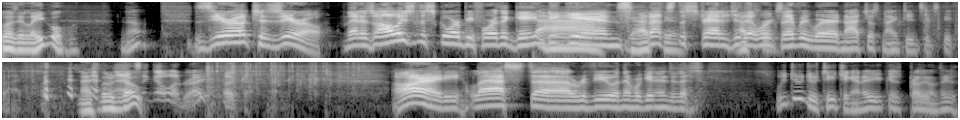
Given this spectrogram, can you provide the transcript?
Was it legal? No. Zero to zero. That is always the score before the game Ah, begins. That's the strategy that works everywhere, not just 1965. Nice little joke. That's a good one, right? Okay. All righty. Last uh, review, and then we're getting into this. We do do teaching. I know you guys probably don't think.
